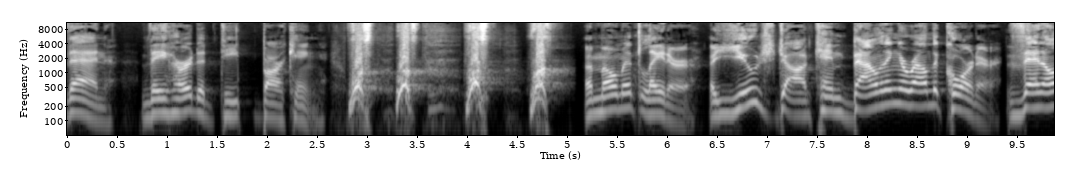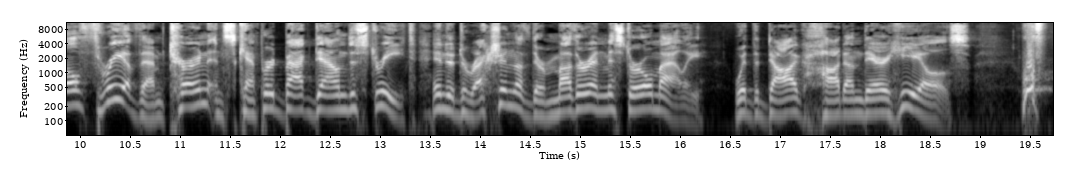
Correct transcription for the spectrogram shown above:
then, they heard a deep barking. Woof, woof, woof, woof. A moment later, a huge dog came bounding around the corner. Then all three of them turned and scampered back down the street in the direction of their mother and Mr. O'Malley, with the dog hot on their heels. Woof.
